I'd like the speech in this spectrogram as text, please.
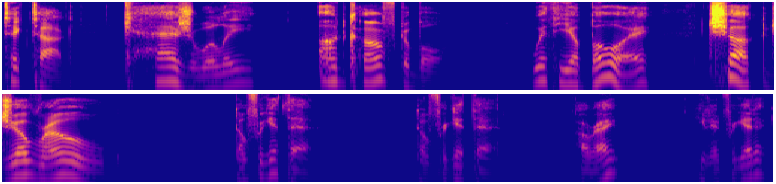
TikTok, casually uncomfortable with your boy, Chuck Jerome. Don't forget that. Don't forget that. All right? You didn't forget it?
